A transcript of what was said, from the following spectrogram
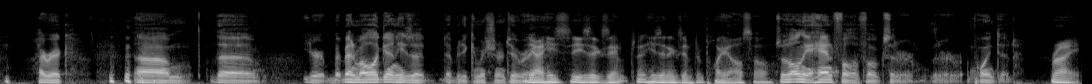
Hi Rick. um, the your Ben Mulligan, he's a deputy commissioner too, right? Yeah, he's he's exempt. He's an exempt employee also. So there's only a handful of folks that are that are appointed. Right.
